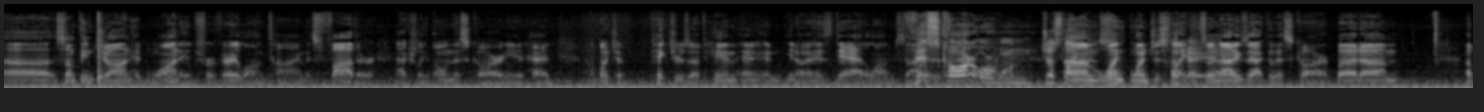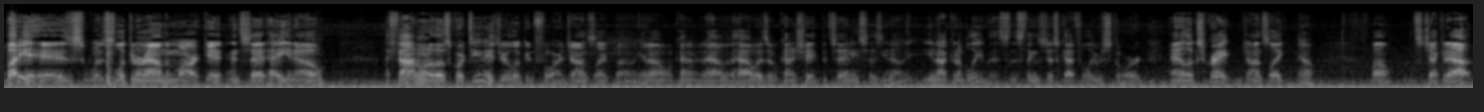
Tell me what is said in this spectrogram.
uh, something John had wanted for a very long time. His father actually owned this car, and he had had a bunch of pictures of him and, and you know and his dad alongside. This car dad. or one just like um, this? one one just like Okay, it, so yeah. not exactly this car, but um, a buddy of his was looking around the market and said, "Hey, you know." I found one of those Cortinas you're looking for, and John's like, "Well, you know, what kind of how, how is it? What kind of shape it's in?" And he says, "You know, you're not going to believe this. This thing's just got fully restored, and it looks great." And John's like, "You know, well, let's check it out.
